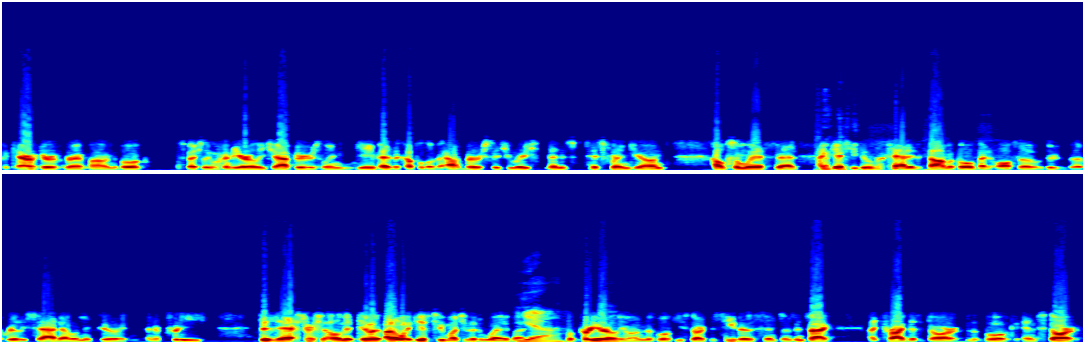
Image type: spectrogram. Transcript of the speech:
the character of Grandpa in the book, especially one of the early chapters when Gabe has a couple of outburst situations that his his friend John helps him with that I guess you can look at as comical, but also there's a really sad element to it and a pretty disastrous element to it. I don't want to give too much of it away, but Yeah. but pretty early on in the book, you start to see those symptoms. In fact, I tried to start the book and start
